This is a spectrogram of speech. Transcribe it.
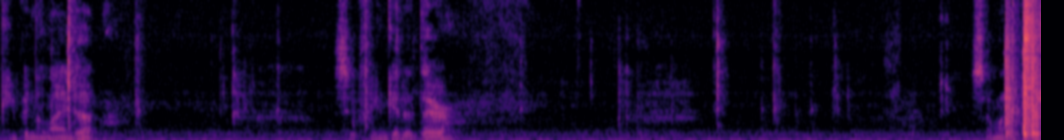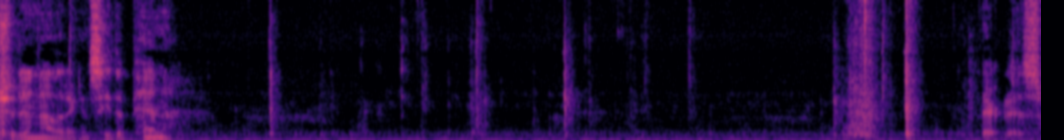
keeping it lined up. See if we can get it there. So I'm going to push it in now that I can see the pin. There it is.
